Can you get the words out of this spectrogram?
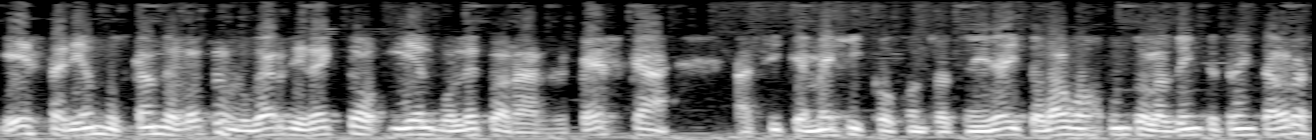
estarían buscando el otro lugar directo y el boleto a la repesca. Así que México contra Trinidad y Tobago a punto a las 20-30 horas,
